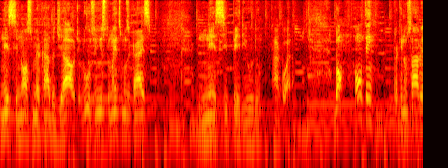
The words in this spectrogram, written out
nesse nosso mercado de áudio, luz e instrumentos musicais nesse período agora. Bom, ontem, para quem não sabe,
